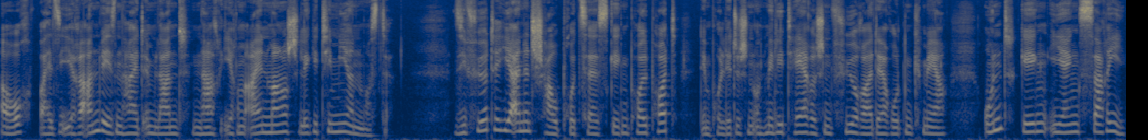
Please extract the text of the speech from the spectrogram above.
auch weil sie ihre Anwesenheit im Land nach ihrem Einmarsch legitimieren musste. Sie führte hier einen Schauprozess gegen Pol Pot, dem politischen und militärischen Führer der Roten Khmer, und gegen Ieng Sari,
